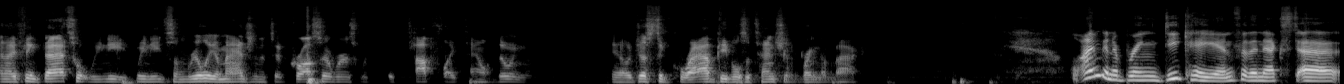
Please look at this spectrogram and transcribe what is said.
And I think that's what we need. We need some really imaginative crossovers with, with top flight talent doing them. You know, just to grab people's attention, bring them back. Well, I'm going to bring DK in for the next uh,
